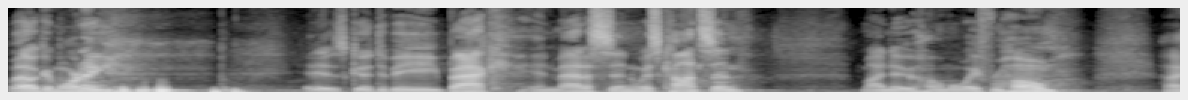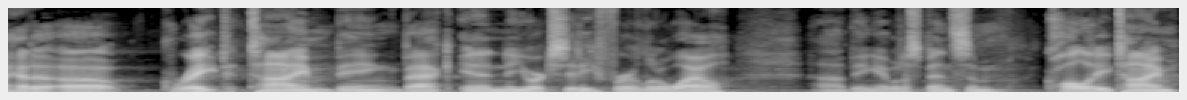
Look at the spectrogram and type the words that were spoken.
Well, good morning. It is good to be back in Madison, Wisconsin, my new home away from home. I had a, a great time being back in New York City for a little while, uh, being able to spend some quality time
